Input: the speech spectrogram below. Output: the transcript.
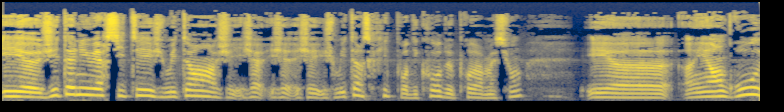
Et euh, j'étais à l'université, je m'étais, je m'étais inscrite pour des cours de programmation. Et, euh, et en gros,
